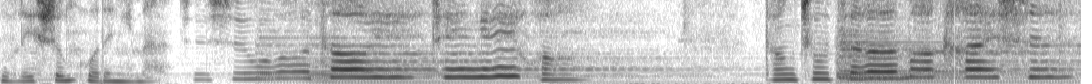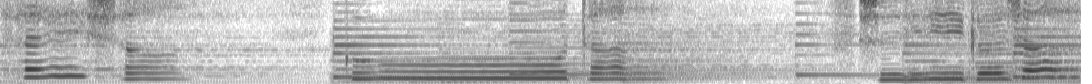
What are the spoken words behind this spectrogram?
努力生活的你们只是我早已经遗忘当初怎么开始飞翔孤单是一个人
